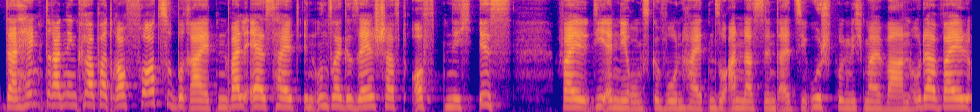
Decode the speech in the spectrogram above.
Da hängt dran, den Körper darauf vorzubereiten, weil er es halt in unserer Gesellschaft oft nicht ist weil die Ernährungsgewohnheiten so anders sind, als sie ursprünglich mal waren oder weil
